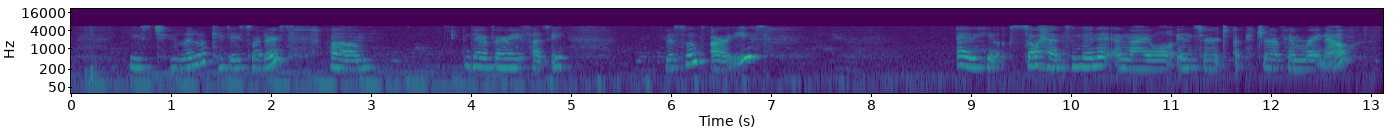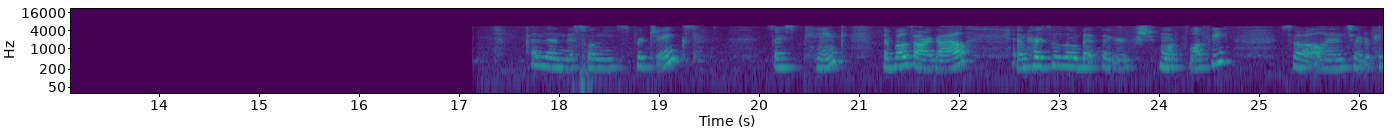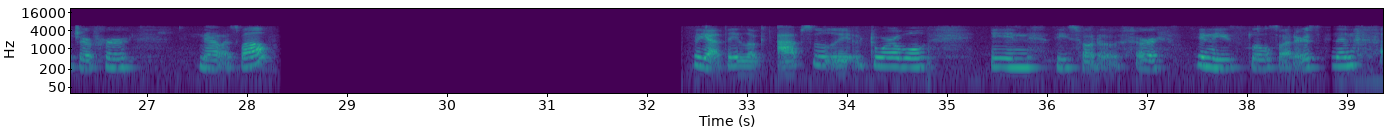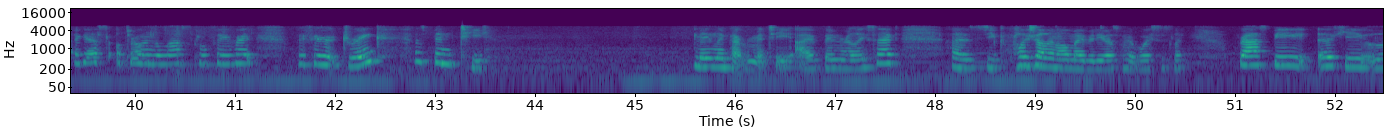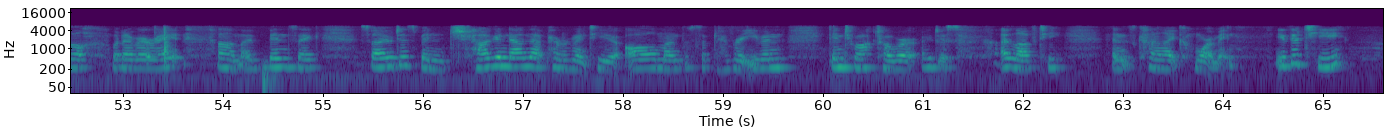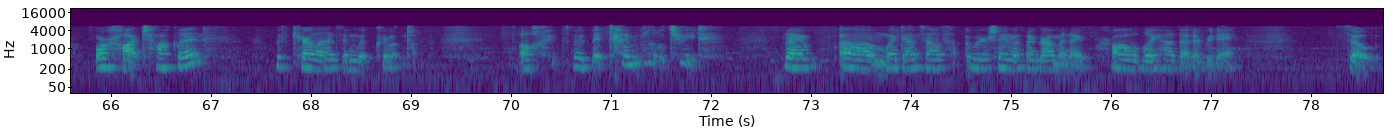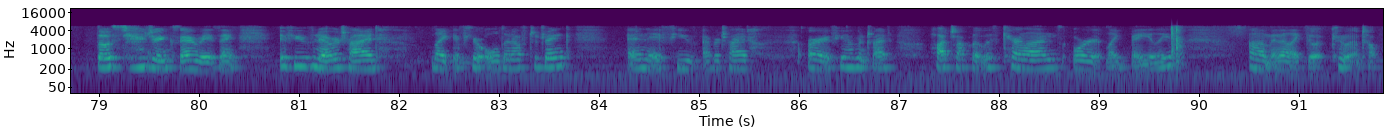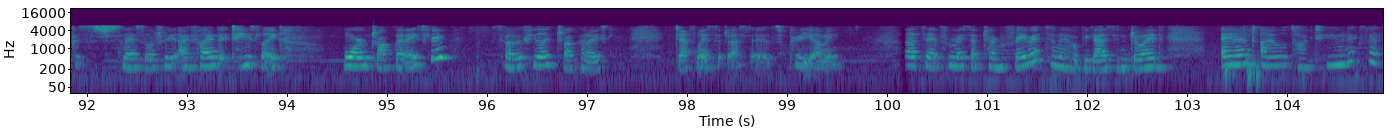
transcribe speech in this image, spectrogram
these two little kitty sweaters. Um, they're very fuzzy. This one's Artie's and he looks so handsome in it and I will insert a picture of him right now. And then this one's for Jinx. It's nice pink. They're both Argyle and hers is a little bit bigger, she's more fluffy. So I'll insert a picture of her now as well. But yeah, they look absolutely adorable in these photos, or in these little sweaters. And then I guess I'll throw in the last little favorite. My favorite drink has been tea. Mainly peppermint tea. I've been really sick. As you can probably tell in all my videos, my voice is like raspy, icky, ugh, whatever, right? Um, I've been sick, so I've just been chugging down that peppermint tea all month of September, even into October. I just, I love tea, and it's kind of like warming. Either tea or hot chocolate with Carolans and whipped cream on top. Oh, it's my bedtime little treat. When I um, went down south, we were staying with my grandma and I probably had that every day. So those two drinks are amazing. If you've never tried, like if you're old enough to drink, and if you've ever tried, or if you haven't tried hot chocolate with Carolans or like Bailey's, um, and I like the whipped cream on top because it's just a nice little treat. I find it tastes like warm chocolate ice cream. So if you like chocolate ice cream, definitely suggest it. It's pretty yummy. That's it for my September favorites, and I hope you guys enjoyed, and I will talk to you next time.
